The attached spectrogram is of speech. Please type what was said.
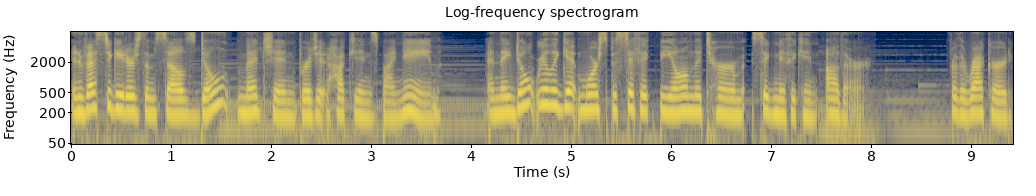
investigators themselves don't mention Bridget Huckins by name, and they don't really get more specific beyond the term significant other. For the record,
